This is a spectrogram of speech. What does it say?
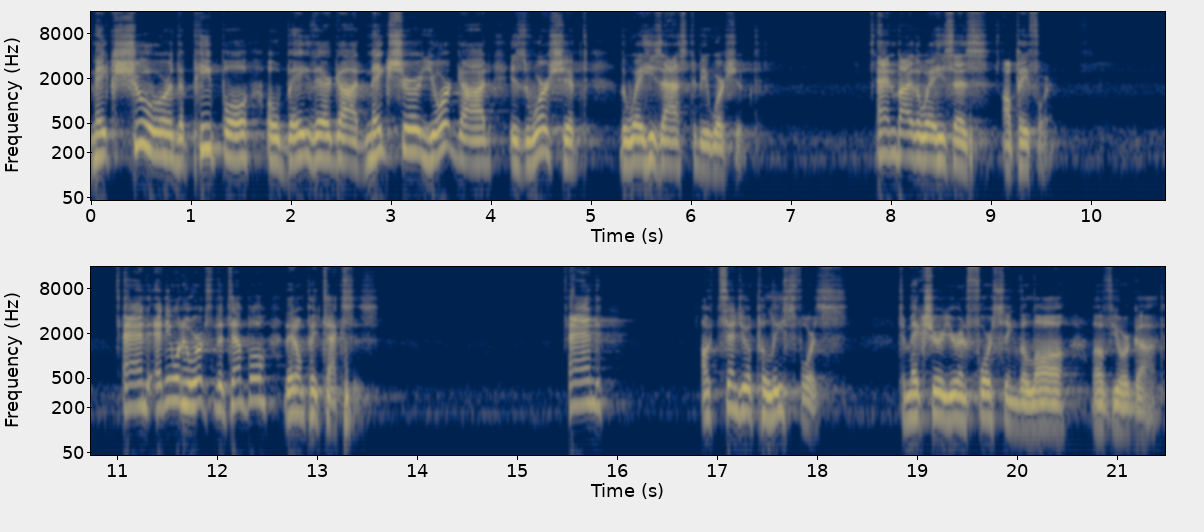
Make sure the people obey their God. Make sure your God is worshiped the way he's asked to be worshiped. And by the way, he says, I'll pay for it. And anyone who works at the temple, they don't pay taxes. And I'll send you a police force to make sure you're enforcing the law of your God.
